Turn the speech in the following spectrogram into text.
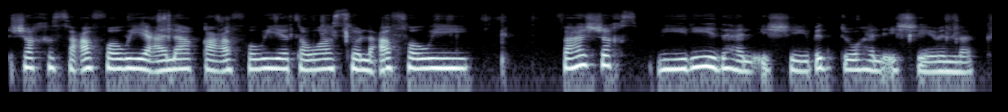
شخص عفوي علاقة عفوية تواصل عفوي. فهالشخص بيريد هالإشي بده هالإشي منك.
